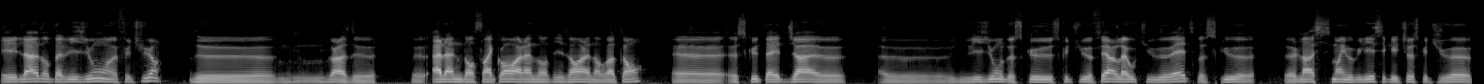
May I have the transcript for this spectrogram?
Et là, dans ta vision euh, future de, euh, voilà, de euh, Alan dans 5 ans, Alan dans 10 ans, Alan dans 20 ans, Est-ce que tu as déjà une vision de ce que, ce que tu veux faire, là où tu veux être Est-ce que l'investissement immobilier, c'est quelque chose que tu veux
